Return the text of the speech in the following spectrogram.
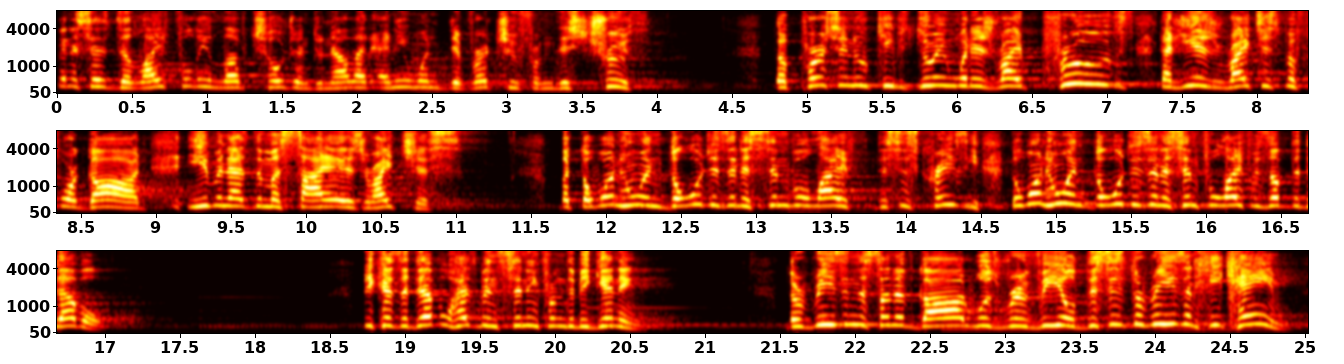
Then it says, Delightfully loved children, do not let anyone divert you from this truth. The person who keeps doing what is right proves that he is righteous before God, even as the Messiah is righteous. But the one who indulges in a sinful life, this is crazy. The one who indulges in a sinful life is of the devil. Because the devil has been sinning from the beginning. The reason the Son of God was revealed, this is the reason he came.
